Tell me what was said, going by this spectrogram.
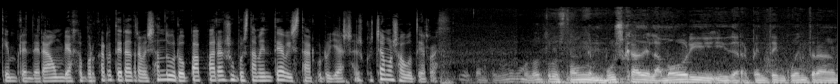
que emprenderá un viaje por carretera atravesando Europa para supuestamente avistar grullas. Escuchamos a Gutiérrez. Tanto uno como el otro están en busca del amor y, y de repente encuentran,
